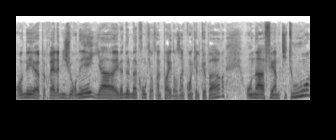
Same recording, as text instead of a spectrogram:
On est à peu près à la mi-journée. Il y a Emmanuel Macron qui est en train de parler dans un coin quelque part. On a fait un petit tour.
